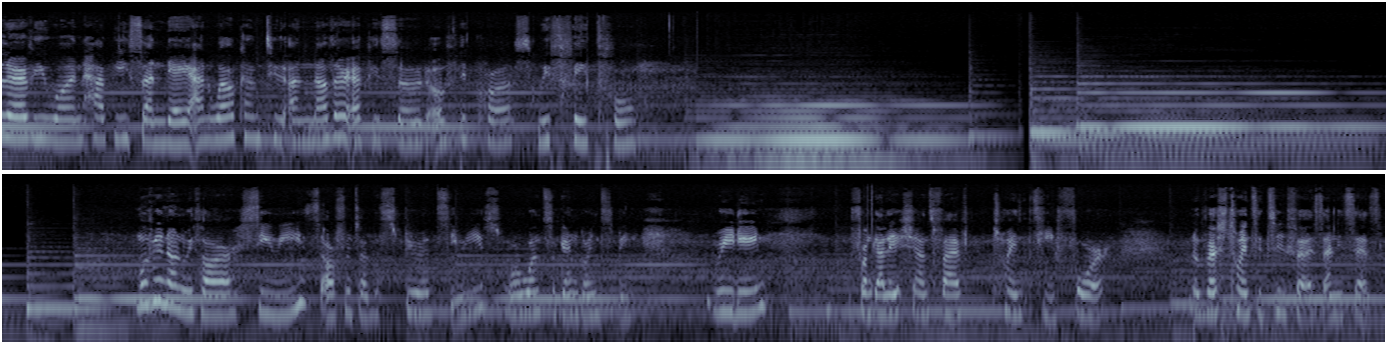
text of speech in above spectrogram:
Hello, everyone. Happy Sunday, and welcome to another episode of The Cross with Faithful. Moving on with our series, our Fruit of the Spirit series, we're once again going to be reading from Galatians 5:24, no, verse 22 first, and it says.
